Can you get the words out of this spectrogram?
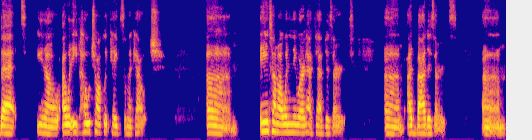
that you know I would eat whole chocolate cakes on the couch. Um, anytime I went anywhere, I'd have to have dessert um, I'd buy desserts. Um,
